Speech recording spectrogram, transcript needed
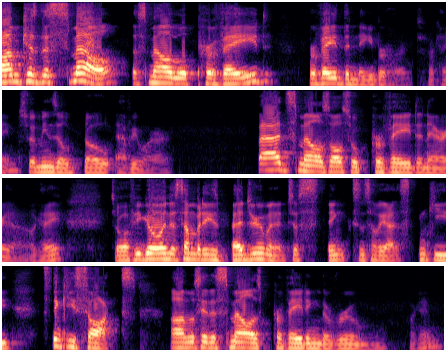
Because um, the smell, the smell will pervade, pervade the neighborhood. Okay, so it means it'll go everywhere. Bad smells also pervade an area. Okay, so if you go into somebody's bedroom and it just stinks and stuff like that, stinky, stinky socks. Um, we'll say the smell is pervading the room. Okay. Um,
